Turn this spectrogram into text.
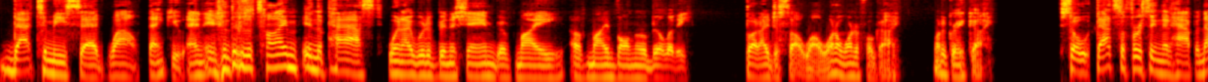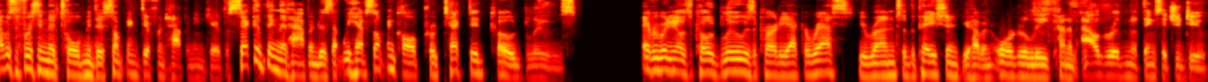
That to me said, wow, thank you. And, and there's a time in the past when I would have been ashamed of my, of my vulnerability. But I just thought, wow, what a wonderful guy. What a great guy. So that's the first thing that happened. That was the first thing that told me there's something different happening here. The second thing that happened is that we have something called protected code blues. Everybody knows code blue is a cardiac arrest. You run to the patient. You have an orderly kind of algorithm of things that you do.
